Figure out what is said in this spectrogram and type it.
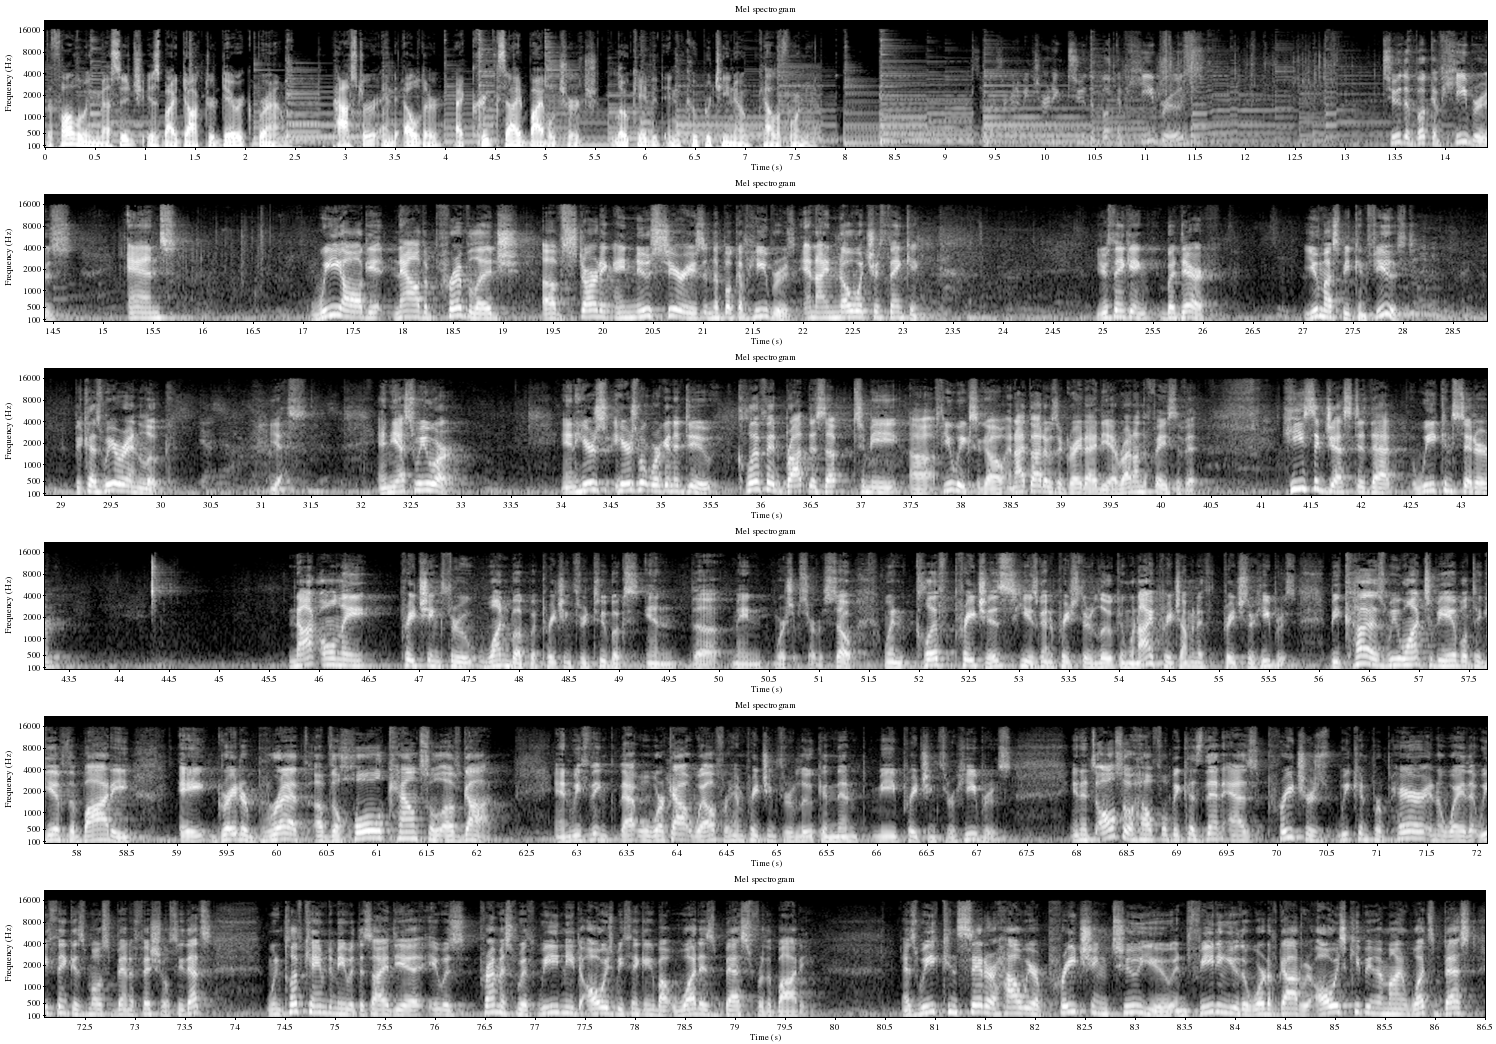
The following message is by Dr. Derek Brown, pastor and elder at Creekside Bible Church, located in Cupertino, California. So, we're going to be turning to the book of Hebrews, to the book of Hebrews, and we all get now the privilege of starting a new series in the book of Hebrews. And I know what you're thinking. You're thinking, but Derek, you must be confused because we were in Luke. Yes. And yes, we were. And here's, here's what we're going to do. Cliff had brought this up to me uh, a few weeks ago, and I thought it was a great idea, right on the face of it. He suggested that we consider not only preaching through one book, but preaching through two books in the main worship service. So when Cliff preaches, he is going to preach through Luke, and when I preach, I'm going to preach through Hebrews because we want to be able to give the body a greater breadth of the whole counsel of God. And we think that will work out well for him preaching through Luke and then me preaching through Hebrews. And it's also helpful because then, as preachers, we can prepare in a way that we think is most beneficial. See, that's when Cliff came to me with this idea, it was premised with we need to always be thinking about what is best for the body. As we consider how we are preaching to you and feeding you the Word of God, we're always keeping in mind what's best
